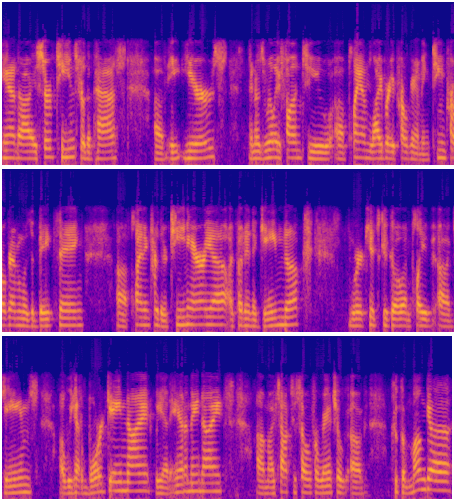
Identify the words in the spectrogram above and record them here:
And I served teens for the past of eight years. And it was really fun to uh, plan library programming. Teen programming was a big thing. Uh, planning for their teen area. I put in a game nook where kids could go and play uh, games. Uh, we had a board game night. We had anime nights. Um, I talked to someone from Rancho uh, Cucamonga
